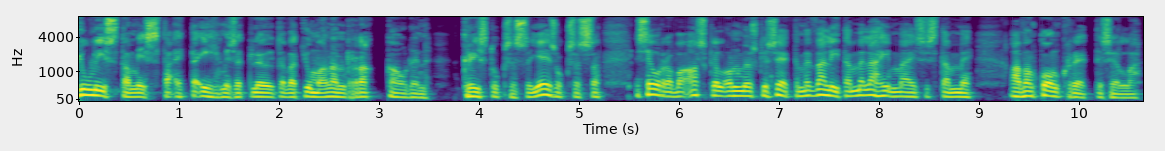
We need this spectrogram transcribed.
julistamista, että ihmiset löytävät Jumalan rakkauden Kristuksessa, Jeesuksessa, niin seuraava askel on myöskin se, että me välitämme lähimmäisistämme aivan konkreettisella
